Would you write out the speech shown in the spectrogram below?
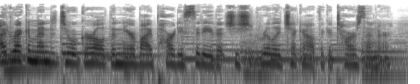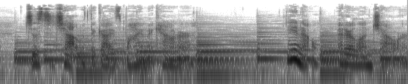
I'd recommended to a girl at the nearby Party City that she should really check out the Guitar Center just to chat with the guys behind the counter. You know, at her lunch hour.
